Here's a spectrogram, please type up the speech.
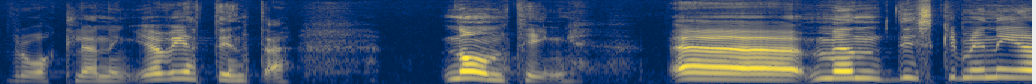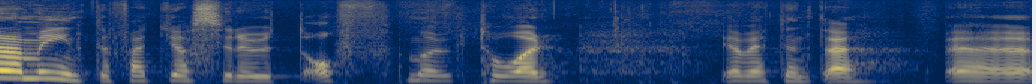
vråklänning, jag vet inte. Någonting. Eh, men diskriminera mig inte för att jag ser ut off, mörkt hår, jag vet inte, eh,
